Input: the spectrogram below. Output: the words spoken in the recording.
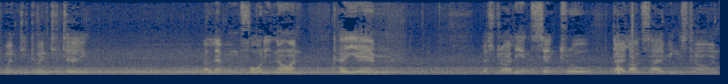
2022, 11:49 p.m. Australian Central Daylight Savings Time.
